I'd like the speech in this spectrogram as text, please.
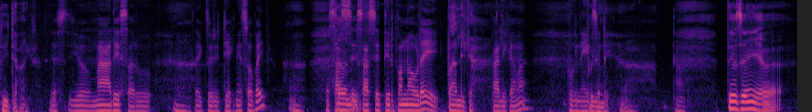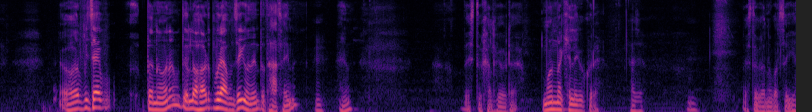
दुइटा बाँकी जस यो महादेशहरू एकचोटि टेक्ने सबै सात सय सात सय त्रिपन्नवटै पालिका पालिकामा पुग्ने एकचोटि त्यो चाहिँ होर पिछा त नभनौँ त्यो लहर पुरा हुन्छ कि हुँदैन त थाहा छैन। होइन? त्यस्तो खालको एउटा मनमा खेलेको कुरा। हजुर। यस्तो गर्नुपर्छ कि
